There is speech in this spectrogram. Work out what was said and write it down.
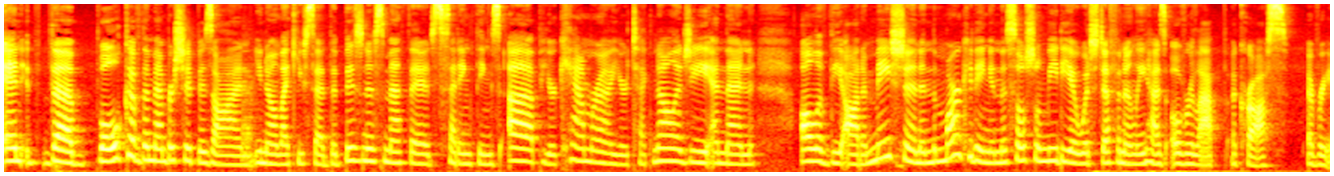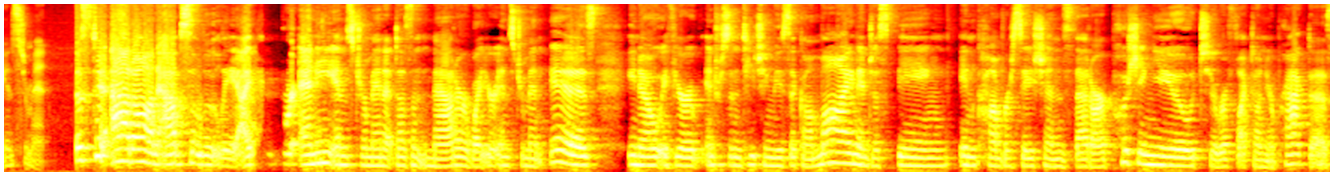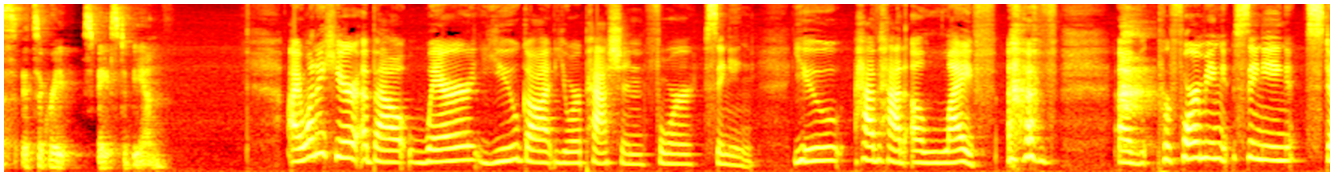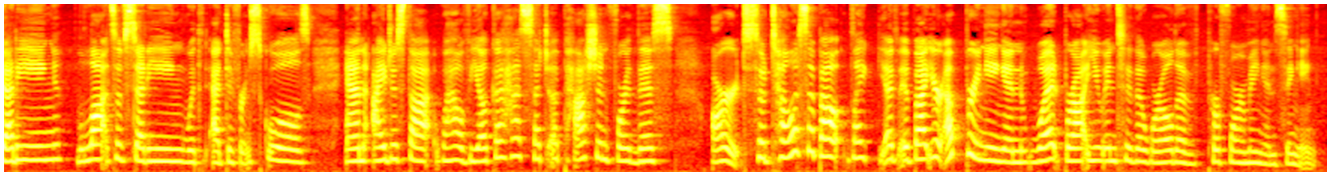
and the bulk of the membership is on you know like you said the business methods setting things up your camera your technology and then all of the automation and the marketing and the social media, which definitely has overlap across every instrument. Just to add on, absolutely. I for any instrument, it doesn't matter what your instrument is. You know, if you're interested in teaching music online and just being in conversations that are pushing you to reflect on your practice, it's a great space to be in. I want to hear about where you got your passion for singing. You have had a life of of performing, singing, studying, lots of studying with at different schools. And I just thought, wow, Vielka has such a passion for this art. So tell us about like about your upbringing and what brought you into the world of performing and singing.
